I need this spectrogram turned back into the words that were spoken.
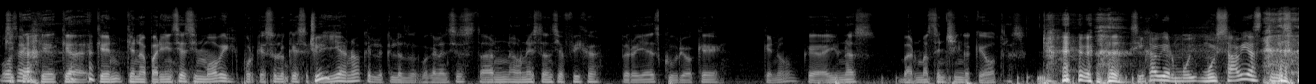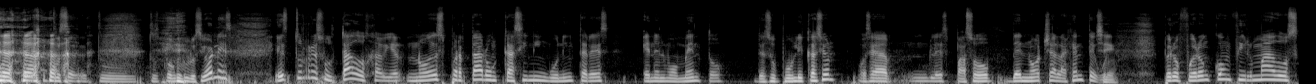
O sea, que, que- que- en, apariencia es inmóvil, porque eso es lo que se creía, ¿no? Que, lo- que las galaxias están a una distancia fija, pero ella descubrió que, que no, que hay unas van más en chinga que otras. sí, Javier, muy, muy sabias tus, tus, tu- tus conclusiones. Estos resultados, Javier, no despertaron casi ningún interés en el momento de su publicación. O sea, les pasó de noche a la gente, güey. Sí. Pero fueron confirmados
